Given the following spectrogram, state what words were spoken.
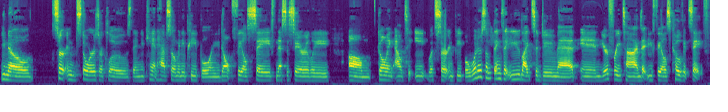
you know certain stores are closed and you can't have so many people and you don't feel safe necessarily um, going out to eat with certain people. What are some things that you like to do, Matt, in your free time that you feel is COVID safe?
